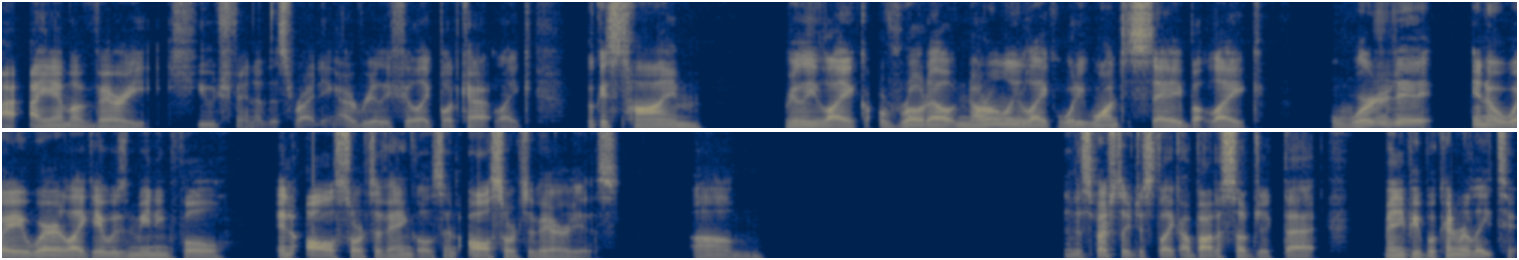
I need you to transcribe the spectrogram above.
I I am a very huge fan of this writing. I really feel like Bloodcat like took his time, really like wrote out not only like what he wanted to say, but like worded it in a way where like it was meaningful in all sorts of angles and all sorts of areas. Um, and especially just like about a subject that many people can relate to.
